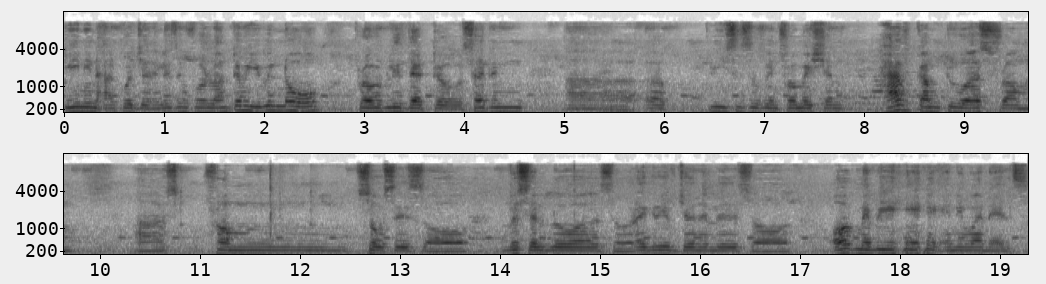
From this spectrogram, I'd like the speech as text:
been in hardcore journalism for a long time, you will know probably that uh, certain pieces of information have come to us from uh, from sources or whistleblowers or aggrieved journalists or or maybe anyone else.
